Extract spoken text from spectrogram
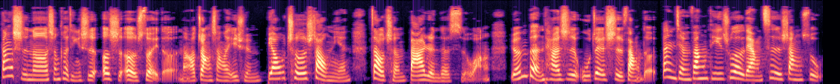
当时呢，沈可婷是二十二岁的，然后撞上了一群飙车少年，造成八人的死亡。原本他是无罪释放的，但检方提出了两次上诉，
